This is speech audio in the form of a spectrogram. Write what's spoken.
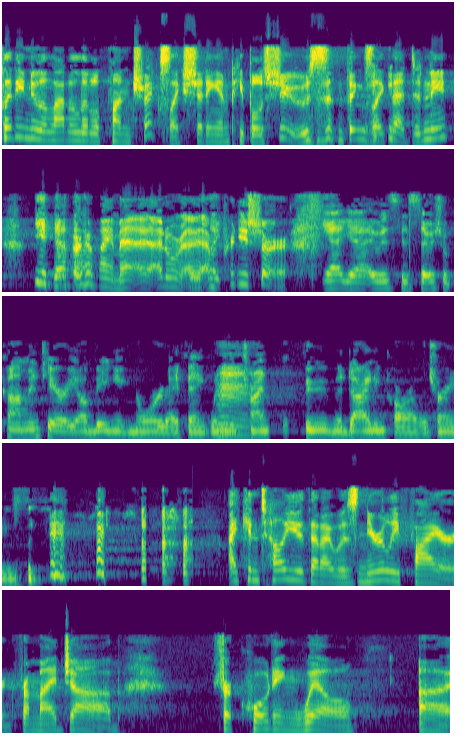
Clitty knew a lot of little fun tricks like shitting in people's shoes and things like that, didn't he? yeah. Or am I mad? I don't. I'm like, pretty sure. Yeah, yeah. It was his social commentary on being ignored. I think when mm. he was hmm. trying to put food in the dining car on the train. I can tell you that I was nearly fired from my job for quoting Will uh,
